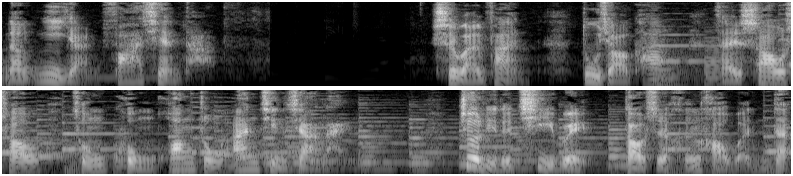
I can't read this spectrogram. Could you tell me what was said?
能一眼发现它。吃完饭，杜小康才稍稍从恐慌中安静下来。这里的气味倒是很好闻的，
